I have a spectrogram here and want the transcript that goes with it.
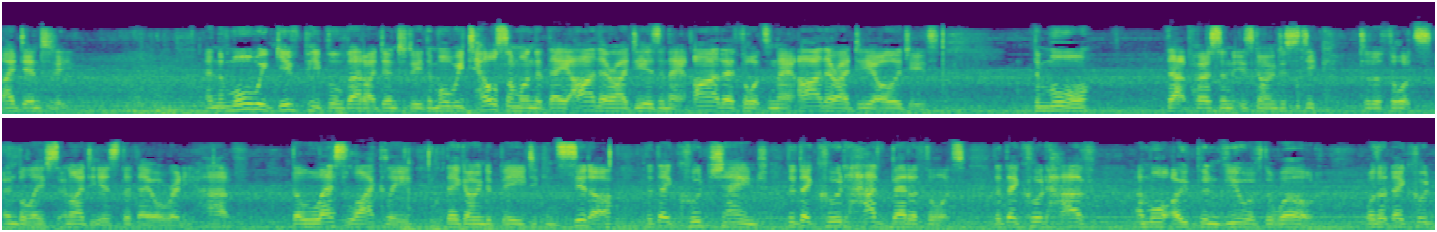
identity. And the more we give people that identity, the more we tell someone that they are their ideas and they are their thoughts and they are their ideologies, the more that person is going to stick to the thoughts and beliefs and ideas that they already have. The less likely they're going to be to consider that they could change, that they could have better thoughts, that they could have a more open view of the world, or that they could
